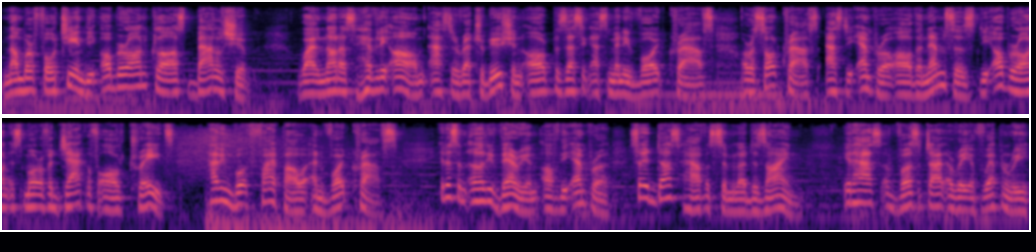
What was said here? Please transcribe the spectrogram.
Number 14. The Oberon class battleship while not as heavily armed as the Retribution or possessing as many Void crafts or Assault crafts as the Emperor or the Nemesis, the Oberon is more of a jack of all trades, having both firepower and Void crafts. It is an early variant of the Emperor, so it does have a similar design. It has a versatile array of weaponry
